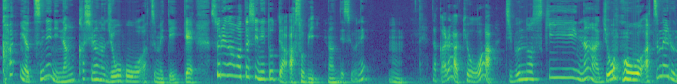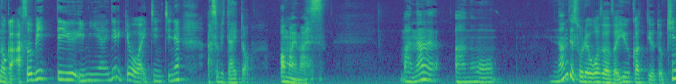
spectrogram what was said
かんや常に何かしらの情報を集めていてそれが私にとっては遊びなんですよね。うん、だから今日は自分の好きな情報を集めるのが遊びっていう意味合いで今日は一日ね遊びたいと思います。まあなあのなんでそれをわざわざ言うかっていうと昨日、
